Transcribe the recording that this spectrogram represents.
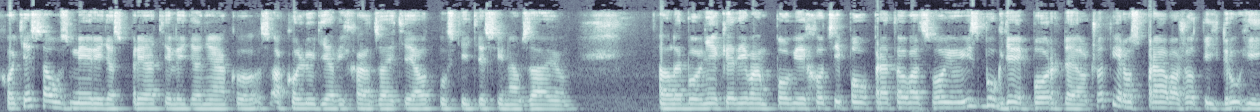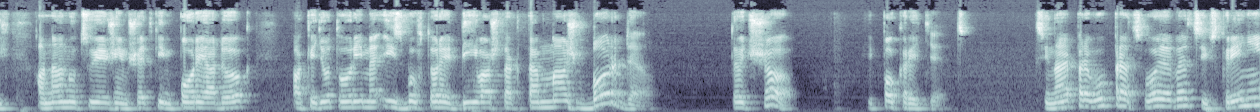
Choďte sa uzmieriť a spriateliť a nejako ako ľudia vychádzajte a odpustíte si navzájom alebo niekedy vám povie, chod si poupratovať svoju izbu, kde je bordel. Čo ty rozprávaš o tých druhých a nanúcuješ im všetkým poriadok a keď otvoríme izbu, v ktorej bývaš, tak tam máš bordel. To je čo? Hypokritec. Si najprv uprať svoje veci v skrini,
